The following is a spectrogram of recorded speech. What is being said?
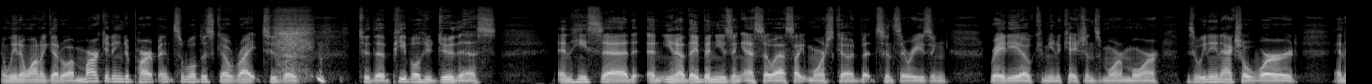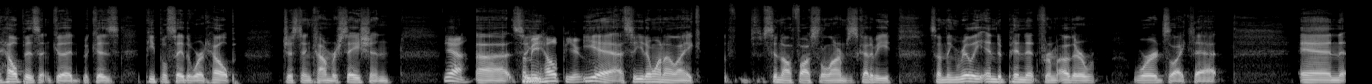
and we don't want to go to a marketing department, so we'll just go right to the to the people who do this and he said and you know they've been using sos like morse code but since they were using radio communications more and more they said we need an actual word and help isn't good because people say the word help just in conversation Yeah. uh, so Let me you- help you. yeah so you don't want to like send off false alarms it's got to be something really independent from other words like that and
